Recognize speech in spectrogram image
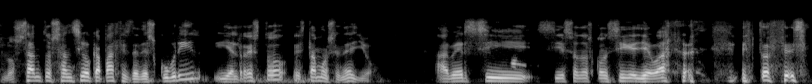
los santos han sido capaces de descubrir y el resto estamos en ello a ver si, eso nos consigue llevar. Entonces,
